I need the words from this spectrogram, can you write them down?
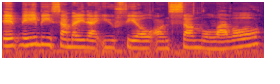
it may be somebody that you feel on some level.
